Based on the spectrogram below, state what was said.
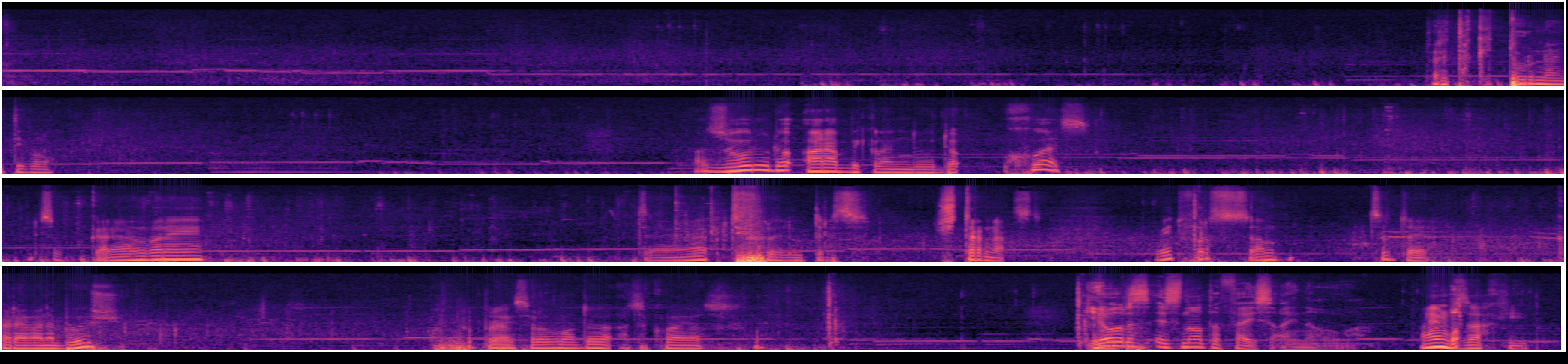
Tady taky turnaj, ty vole. A zhůru do Arabiclandu, do Chues. Jsou karavany. Tak, tyhle looters. 14. Wait for some... Co to je? Caravana bush? Price of model Atquayas. Yours is not a face I know. I'm Zahid.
